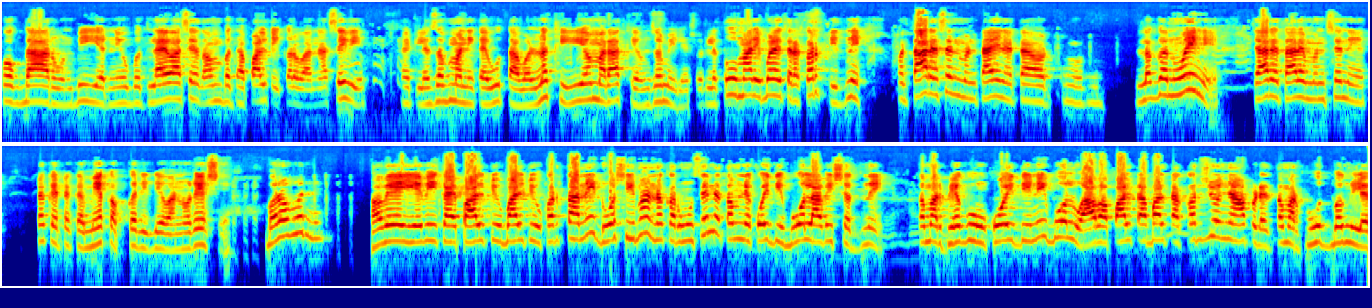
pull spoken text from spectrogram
કોક દારૂ ને બિયર ને એવું બધું લાવ્યા છે તો અમે બધા પાલ્ટી કરવાના સેવી એટલે જમવાની કઈ ઉતાવળ નથી એ અમારે રાખે એમ જમી લેશું. એટલે તું મારી બળતરા કરતી જ નહીં. પણ તારે છે ને મને ટાઈને લગન હોય ને, ત્યારે તારે મને છે ને ટકે ટકે મેકઅપ કરી દેવાનો રહેશે. બરોબર ને? હવે એવી કાઈ પાલટ્યું બાલટ્યું કરતા નહીં, ડોશીમાં, નકર હું છે ને તમને કોઈ દી બોલાવીશ જ નહીં. તમારે ભેગું કોઈ દી નહીં બોલું આવા પાલટા બાલટા કરજો ને આપણે. તમાર ભૂત બંગલે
